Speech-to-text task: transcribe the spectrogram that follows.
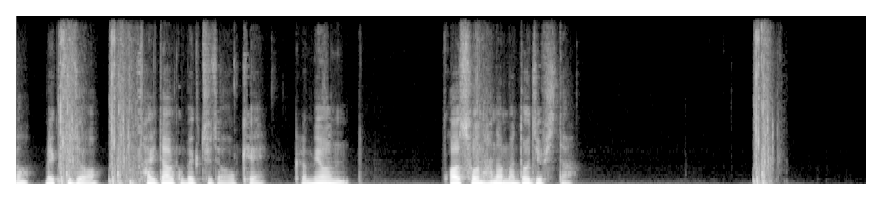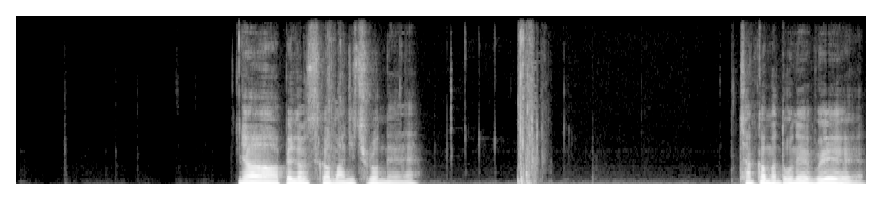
그쵸? 맥주죠. 사이다하고 맥주죠. 오케이. 그러면 과수원 하나만 더 집시다. 야 밸런스가 많이 줄었네. 잠깐만 너네 왜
